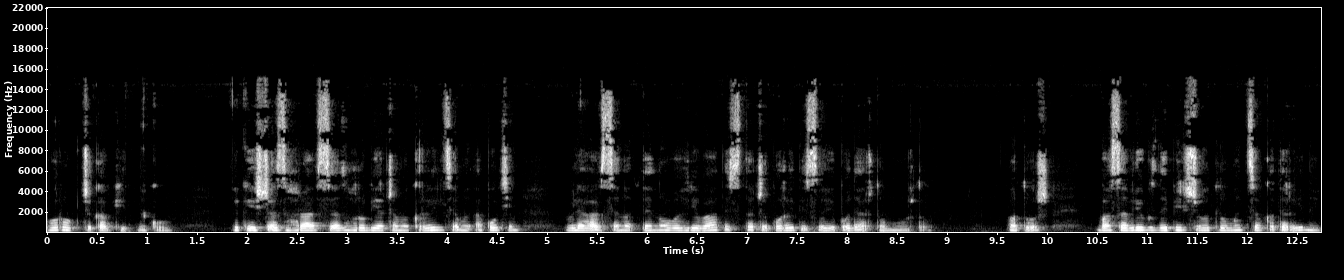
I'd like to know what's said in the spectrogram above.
горобчика в квітнику. Якийсь час грався з гороб'ячими крильцями, а потім влягався на тено вигріватись та чепорити свою подерту морду. Отож, Басаврюк здебільшого тлумиться в Катерини,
